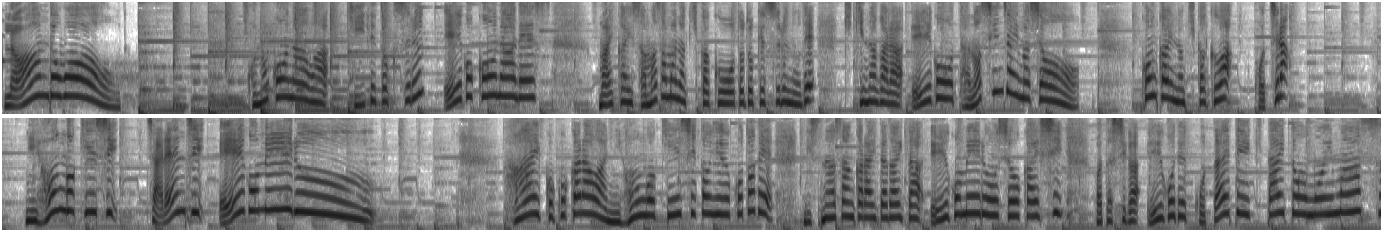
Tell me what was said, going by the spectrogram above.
Learn the World このコーナーは聞いて得する英語コーナーです。毎回様々な企画をお届けするので、聞きながら英語を楽しんじゃいましょう。今回の企画はこちら。日本語禁止チャレンジ英語メールはい、ここからは日本語禁止ということで、リスナーさんからいただいた英語メールを紹介し、私が英語で答えていきたいと思います。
